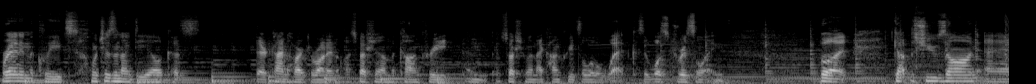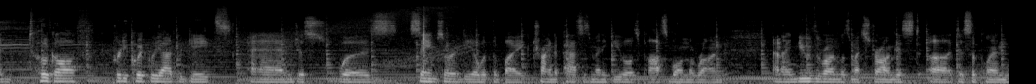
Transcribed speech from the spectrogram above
ran in the cleats, which isn't ideal because they're kind of hard to run in, especially on the concrete, and especially when that concrete's a little wet because it was drizzling. But got the shoes on and took off pretty quickly out of the gates and just was same sort of deal with the bike, trying to pass as many people as possible on the run. And I knew the run was my strongest uh, discipline,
